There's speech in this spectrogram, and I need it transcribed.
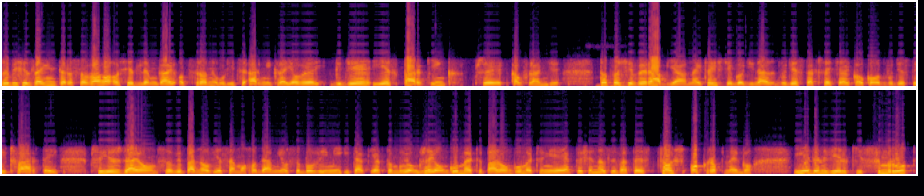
żeby się zainteresowała osiedlem Gaj od strony ulicy Armii Krajowej, gdzie jest parking przy Kauflandzie. To, co się wyrabia, najczęściej godzina 23, jak około 24, przyjeżdżają sobie panowie samochodami osobowymi i tak jak to mówią, grzeją gumę, czy palą gumę, czy nie, jak to się nazywa. To jest coś okropnego. Jeden wielki smród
